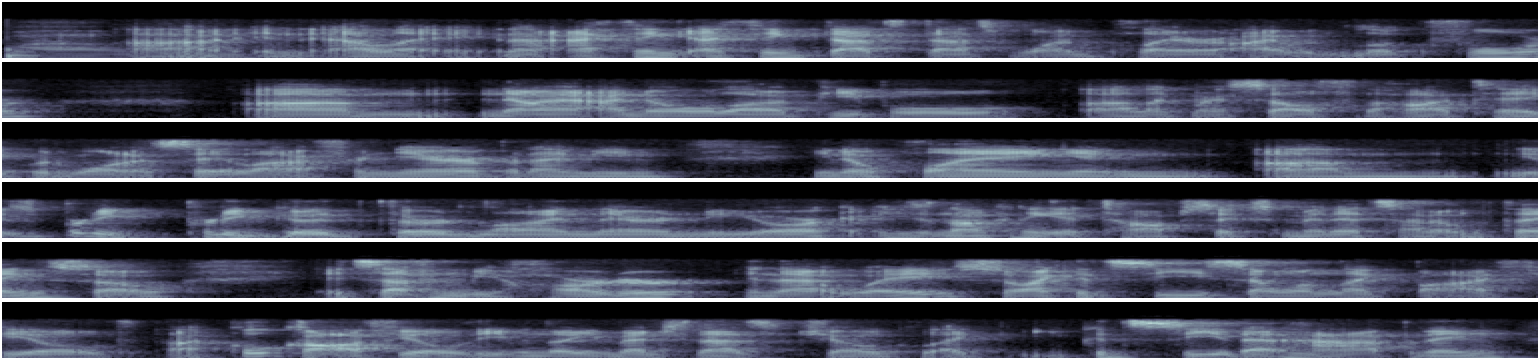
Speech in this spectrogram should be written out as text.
wow. uh, in LA, and I think I think that's that's one player I would look for. Um, now I, I, know a lot of people uh, like myself, the hot take would want to say Lafreniere, but I mean, you know, playing in um, he's a pretty pretty good third line there in New York. He's not going to get top six minutes, I don't think. So it's definitely be harder in that way. So I could see someone like Byfield, uh, Cole Caufield, even though you mentioned that's a joke, like you could see that hmm. happening.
